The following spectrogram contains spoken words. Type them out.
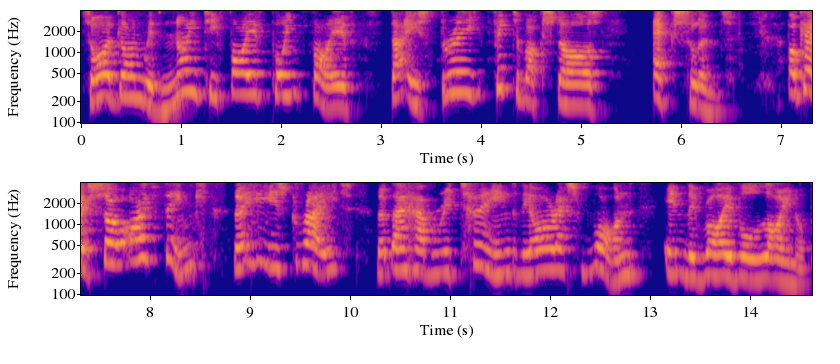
So I've gone with 95.5. That is three Fit2Box stars. Excellent. Okay, so I think that it is great that they have retained the RS1 in the rival lineup.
